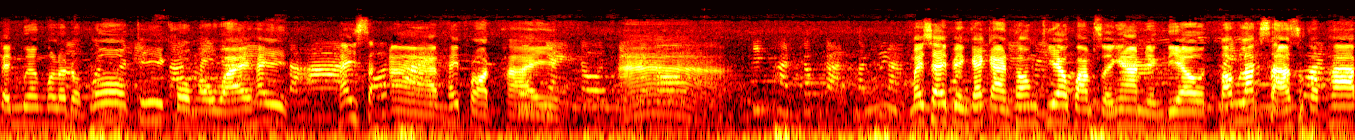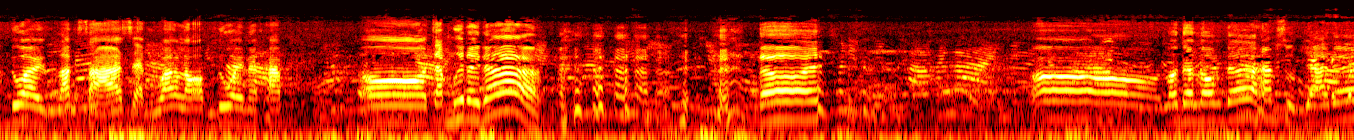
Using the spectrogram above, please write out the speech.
เป็นเมืองมรดกโลกที่คงเอาไว้ให้ ให้สะอาดให้ปลอดภัยอ่าไม่ใช่เพียงแค่การท่องเที่ยวความสวยงามอย่างเดียว ต้องรักษาสุขภาพด้วยรักษาแสงแว่นล้อมด้วยนะครับอ๋อจับมือหน่อยเด้อโดยอ๋อเราเดินลงเด้อห้ามสูบยาเด้อ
